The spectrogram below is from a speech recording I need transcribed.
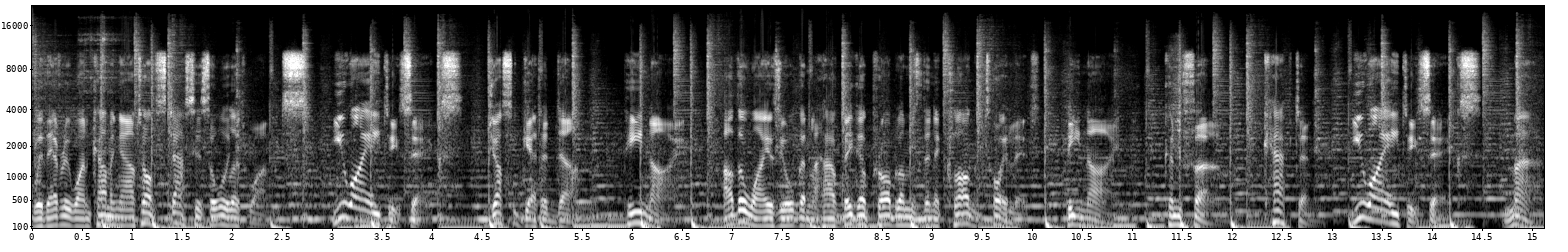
with everyone coming out of stasis all at once. UI86. Just get it done. P9. Otherwise you're gonna have bigger problems than a clogged toilet. P9. Confirm. Captain. UI86. Man.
